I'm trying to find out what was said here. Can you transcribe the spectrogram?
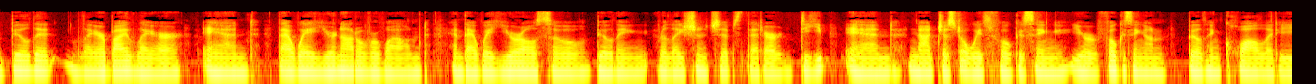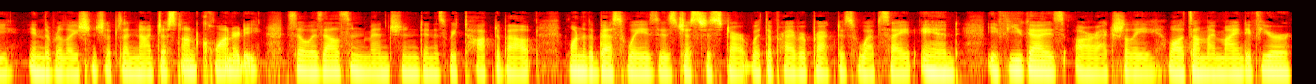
build it layer by layer and that way you're not overwhelmed and that way you're also building relationships that are deep and not just always focusing you're focusing on building quality in the relationships and not just on quantity. So as Allison mentioned and as we talked about, one of the best ways is just to start with the private practice website. And if you guys are actually, while it's on my mind, if you're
